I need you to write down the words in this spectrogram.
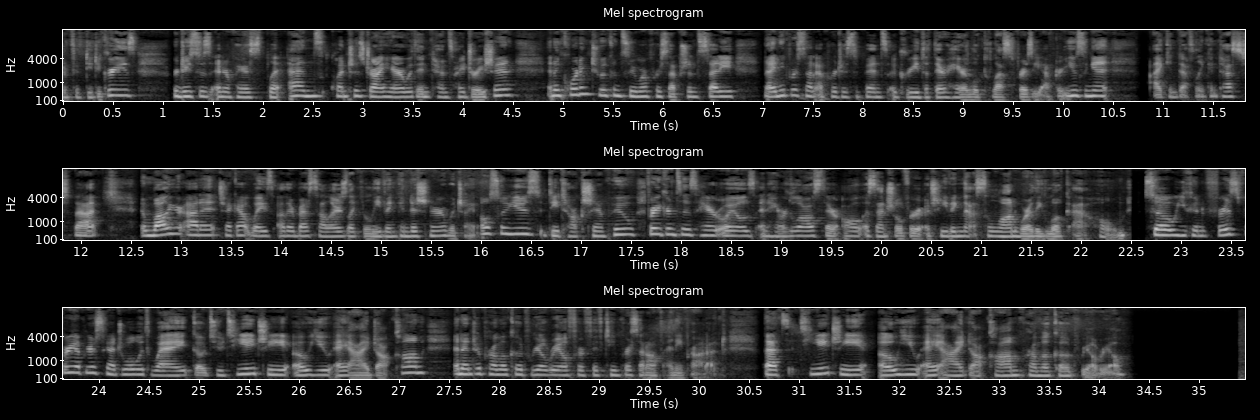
150 degrees, reduces and repairs split ends, quenches dry hair with intense hydration, and according to a consumer perception study, 90% of participants agreed that their hair looked less frizzy after using it, I can definitely contest that. And while you're at it, check out Ouai's other bestsellers like the leave in conditioner, which I also use, detox shampoo, fragrances, hair oils, and hair gloss. They're all essential for achieving that salon worthy look at home. So you can frizz free up your schedule with Ouai. Go to theouai.com and enter promo code RealReal for 15% off any product. That's theouai.com, promo code RealReal.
